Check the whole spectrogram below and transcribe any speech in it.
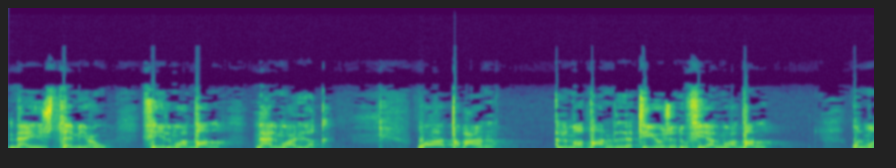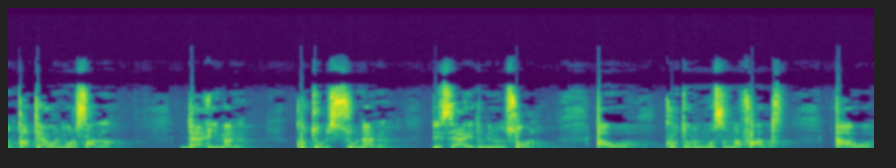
ما يجتمع فيه المعضل مع المعلق. وطبعا المضان التي يوجد فيها المعضل والمنقطع والمرسل دائما كتب السنن لسعيد بن منصور أو كتب المصنفات أو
